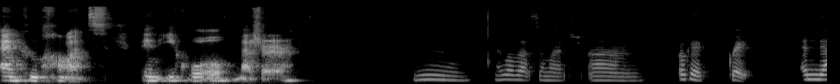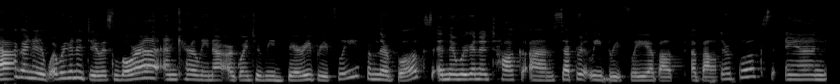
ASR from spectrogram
and who haunt in equal measure. Mm, I love that so much. Um, okay, great. And now we're going to what we're going to do is Laura and Karolina are going to read very briefly from their books, and then we're going to talk um, separately briefly about about their books. And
